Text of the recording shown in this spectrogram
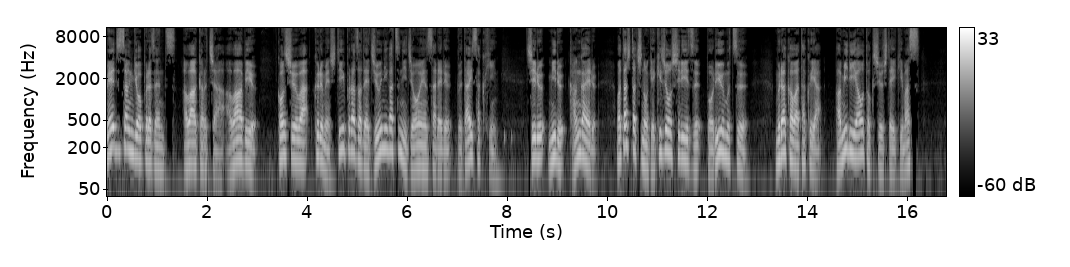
明治産業プレゼンツアワーカルチャーアワービュー今週は久留米シティプラザで12月に上演される舞台作品。知る見る考える。私たちの劇場シリーズボリューム2村川拓也ファミリアを特集していきます。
